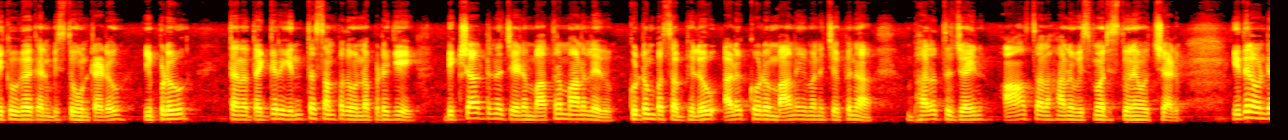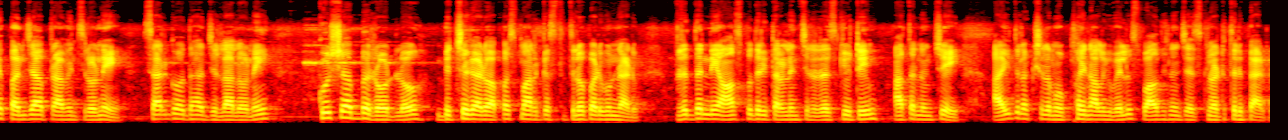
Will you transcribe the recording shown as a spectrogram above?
ఎక్కువగా కనిపిస్తూ ఉంటాడు. ఇప్పుడు తన దగ్గర ఎంత సంపద ఉన్నప్పటికీ భిక్షాటన చేయడం మాత్రం మానలేదు. కుటుంబ సభ్యులు అడుక్కోవడం మానేయమని చెప్పిన భరత్ జైన్ ఆ సలహాను విస్మరిస్తూనే వచ్చాడు. ఇదిలో ఉంటే పంజాబ్ ప్రావిన్స్లోని సర్గోదా జిల్లాలోని కుషబ్ రోడ్లో బిచ్చగాడు అపస్మారక స్థితిలో పడి ఉన్నాడు. వృద్ధుణ్ణి ఆసుపత్రికి తరలించిన రెస్క్యూ టీం అతని నుంచి ఐదు లక్షల ముప్పై నాలుగు వేలు స్వాధీనం చేసుకున్నట్టు తెలిపారు.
